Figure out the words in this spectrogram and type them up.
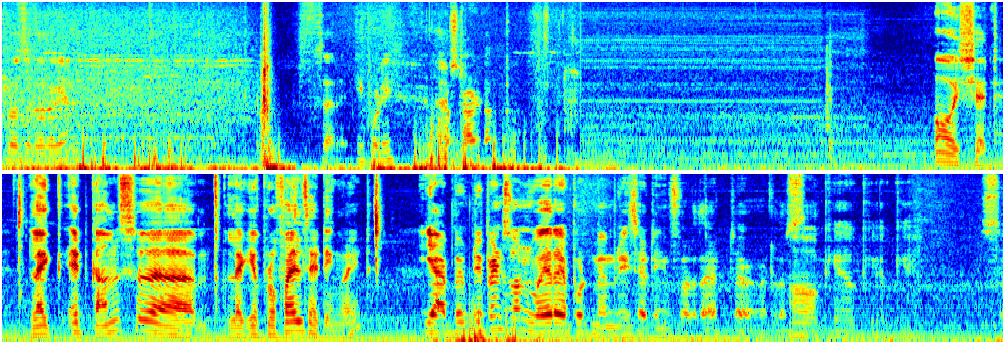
close the door again. Sorry, Ipudi, started up. Oh shit! Like it comes uh, like your profile setting, right? Yeah, it depends on where I put memory setting for that. Uh, oh, okay, okay, okay. So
